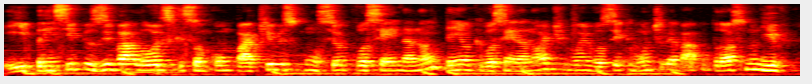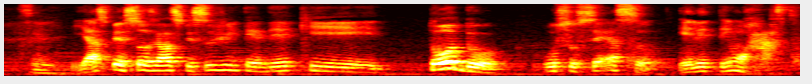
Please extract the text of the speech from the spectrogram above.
e princípios e valores que são compatíveis com o seu que você ainda não tem ou que você ainda não ativou em você que vão te levar para o próximo nível. Sim. E as pessoas elas precisam entender que todo o sucesso ele tem um rastro.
